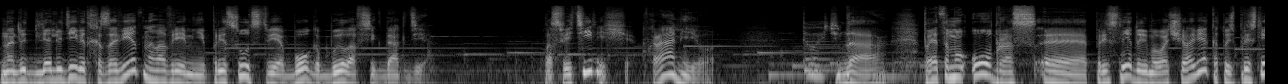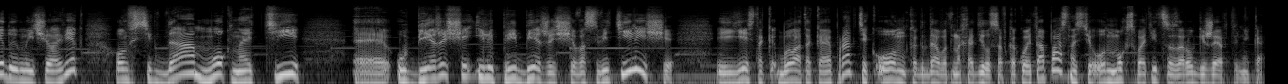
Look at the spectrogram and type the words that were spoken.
для людей ветхозаветного времени присутствие Бога было всегда где? Во святилище, в храме его. Точно. Да. Поэтому образ э, преследуемого человека, то есть преследуемый человек, он всегда мог найти э, убежище или прибежище во святилище. И есть так, была такая практика, он, когда вот находился в какой-то опасности, он мог схватиться за роги жертвенника.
